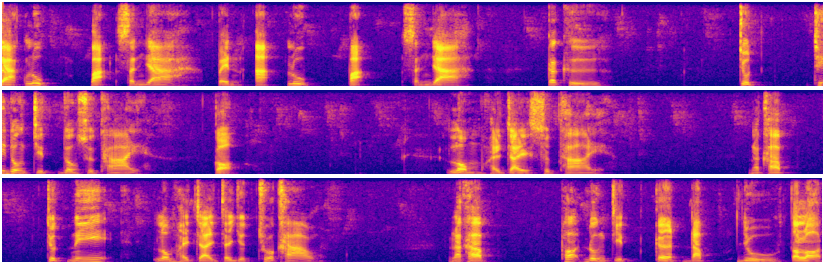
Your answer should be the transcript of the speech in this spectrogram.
จากรูปปะสัญญาเป็นอรูปปะสัญญา ก็คือ จุดที่ดวงจิตดวงสุดท้ายเกาะ ลมหายใจสุดท้ายนะครับ จุดนี้ลมหายใจจะหยุดชั่วคราวนะครับ เพราะดวงจิตเกิดดับอยู่ตลอด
